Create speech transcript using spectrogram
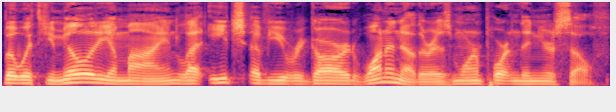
but with humility of mind, let each of you regard one another as more important than yourself.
